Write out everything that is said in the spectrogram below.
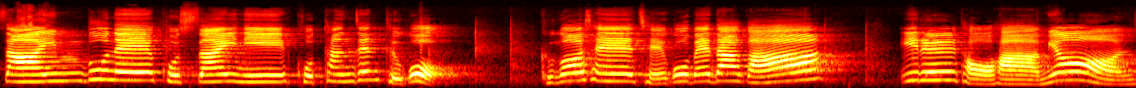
사인분의 코사인이 코탄젠트고 그것의 제곱에다가 1을 더하면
